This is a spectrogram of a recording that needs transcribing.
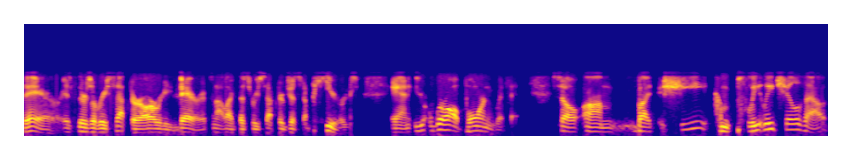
there, if there's a receptor already there, it's not like this receptor just appears, and you're, we're all born with it. So, um, but she completely chills out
